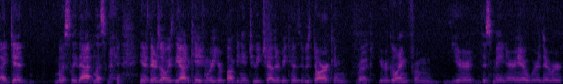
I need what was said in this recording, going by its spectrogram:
I did mostly that, unless you know there's always the odd occasion where you're bumping into each other because it was dark and Right. you were going from your this main area where there were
